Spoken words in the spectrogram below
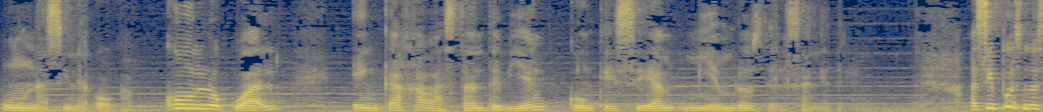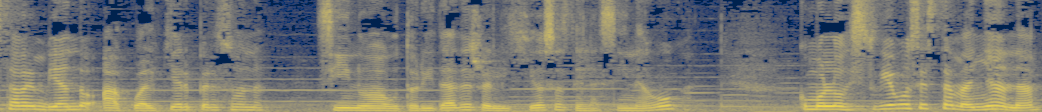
una sinagoga, con lo cual encaja bastante bien con que sean miembros del Sanedrín. Así pues no estaba enviando a cualquier persona, sino a autoridades religiosas de la sinagoga como lo estudiamos esta mañana,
